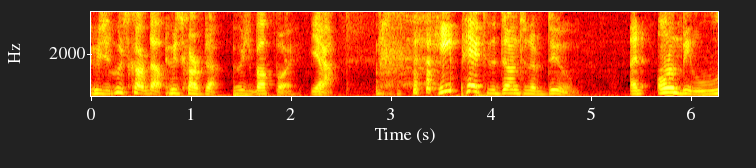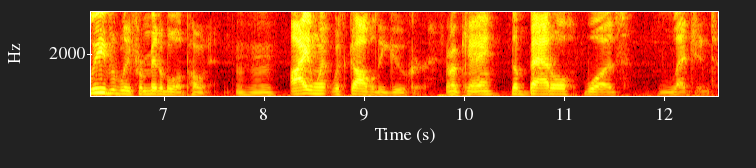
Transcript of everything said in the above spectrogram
who's your, Who's carved up? who's carved up? Who's your buff boy? Yeah. he picked the Dungeon of Doom, an unbelievably formidable opponent. Mm-hmm. I went with Gobbledygooker. Okay. The battle was legend.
